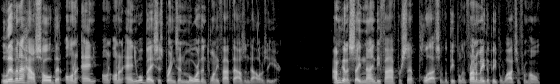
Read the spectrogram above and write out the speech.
live in a household that on an, on, on an annual basis brings in more than $25,000 a year? I'm going to say 95% plus of the people in front of me, the people watching from home,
